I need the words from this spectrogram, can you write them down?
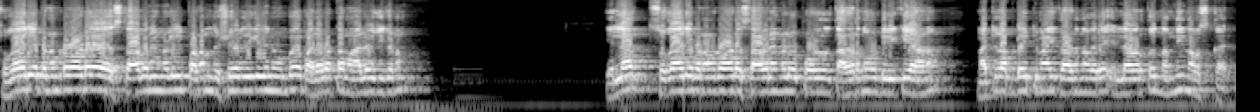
സ്വകാര്യ പണമിടപാട് സ്ഥാപനങ്ങളിൽ പണം നിക്ഷേപിക്കുന്നതിന് മുമ്പ് പലവട്ടം ആലോചിക്കണം. എല്ലാ സ്വകാര്യ പണമിടപാട് സ്ഥാപനങ്ങളും ഇപ്പോൾ തകർന്നുകൊണ്ടിരിക്കുകയാണ്. മറ്റൊരു അപ്ഡേറ്റുമായി കാണുന്നവരെ എല്ലാവർക്കും നന്ദി നമസ്കാരം.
